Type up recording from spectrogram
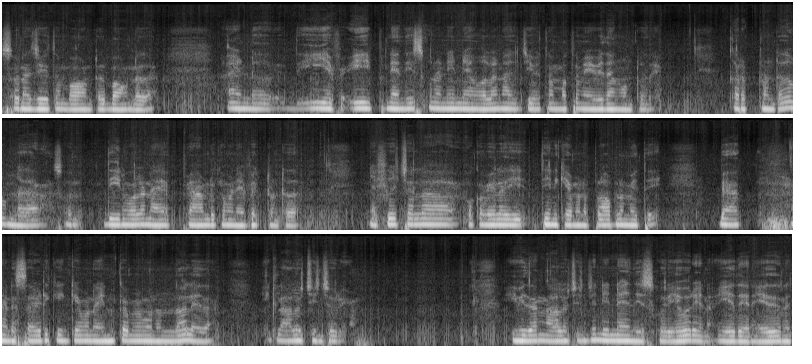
సో నా జీవితం బాగుంటుంది? బాగుండదా? అండ్ ఈ ఈ ఇప్పుడు నేను తీసుకున్న నిర్ణయం వల్ల నా జీవితం మొత్తం ఏ విధంగా ఉంటుంది? కరెక్ట్ ఉంటుందా? ఉండదా? సో దీనివల్ల నా ఫ్యామిలీకి ఏమైనా ఎఫెక్ట్ ఉంటుందా? ఫ్యూచర్లో ఒకవేళ దీనికి ఏమైనా ప్రాబ్లం అయితే బ్యాక్ అంటే సైడ్కి ఇంకేమైనా ఇన్కమ్ ఏమైనా ఉందా లేదా? ఇట్లా ఆలోచించరు. ఈ విధంగా ఆలోచించి నిర్ణయం తీసుకోరు. ఎవరైనా ఏదైనా ఏదైనా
